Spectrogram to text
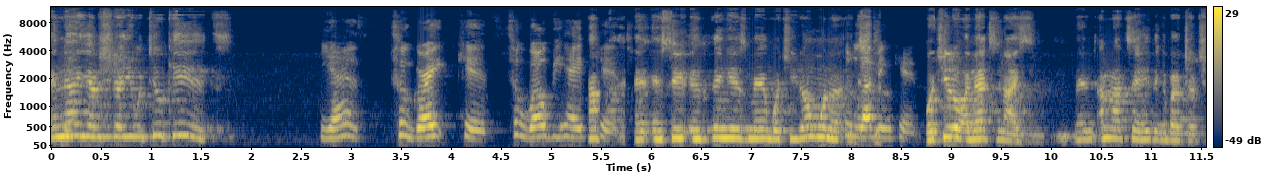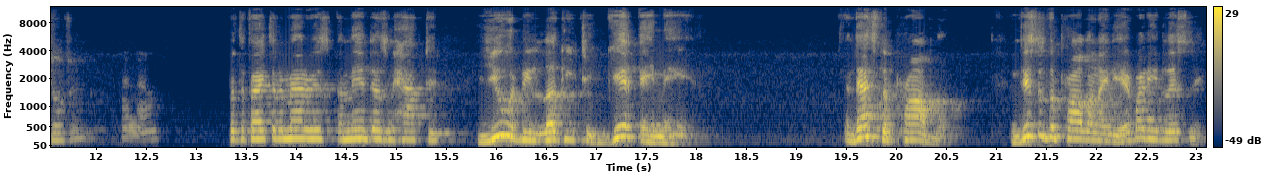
And now you got to share you with two kids. Yes, two great kids, two well-behaved uh, kids. And, and, see, and the thing is, man, what you don't want to, two loving kids. What you don't, and that's nice. Man, I'm not saying anything about your children. I know. But the fact of the matter is, a man doesn't have to. You would be lucky to get a man. And that's the problem. And this is the problem I need everybody listening.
